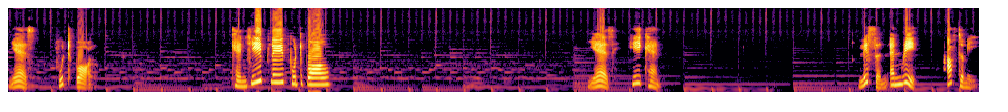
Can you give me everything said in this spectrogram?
Yes, football. Can he play football? Yes, he can. Listen and read after me.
